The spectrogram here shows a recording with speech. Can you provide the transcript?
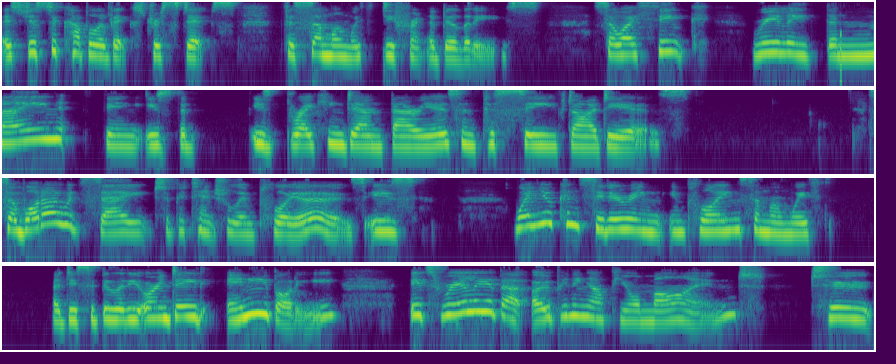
It's just a couple of extra steps for someone with different abilities. So I think really the main thing is the is breaking down barriers and perceived ideas. So what I would say to potential employers is when you're considering employing someone with a disability or indeed anybody, it's really about opening up your mind to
